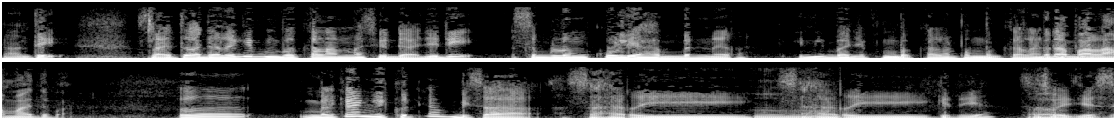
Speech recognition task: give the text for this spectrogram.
Nanti setelah itu ada lagi pembekalan Mas Yuda. Jadi sebelum kuliah benar, ini banyak pembekalan-pembekalan. Berapa yang- lama itu Pak? Mereka ngikutnya bisa sehari, Hmm. sehari gitu ya, sesuai Oh, gitu.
